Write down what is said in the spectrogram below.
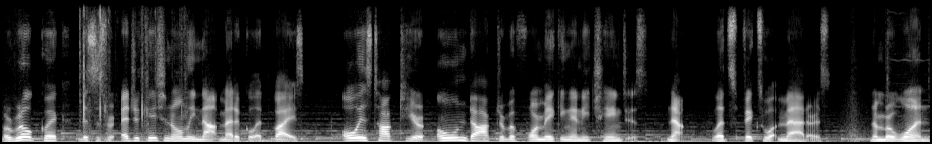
But real quick, this is for education only, not medical advice. Always talk to your own doctor before making any changes. Now, let's fix what matters. Number one,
